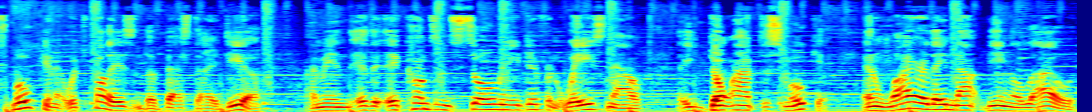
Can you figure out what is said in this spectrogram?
smoking it, which probably isn't the best idea. I mean, it, it comes in so many different ways now that you don't have to smoke it. And why are they not being allowed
